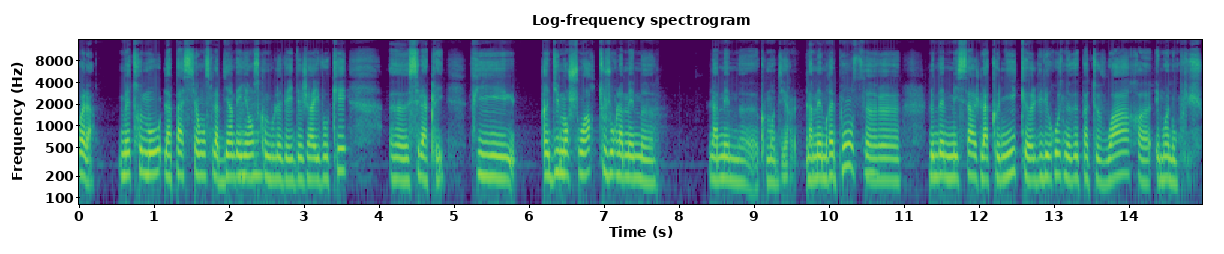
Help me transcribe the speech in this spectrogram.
Voilà. Maître mot, la patience, la bienveillance, mmh. comme vous l'avez déjà évoqué, euh, c'est la clé. Puis un dimanche soir, toujours la même, la même, euh, comment dire, la même réponse, mmh. euh, le même message laconique. Euh, Lily Rose ne veut pas te voir et moi non plus.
